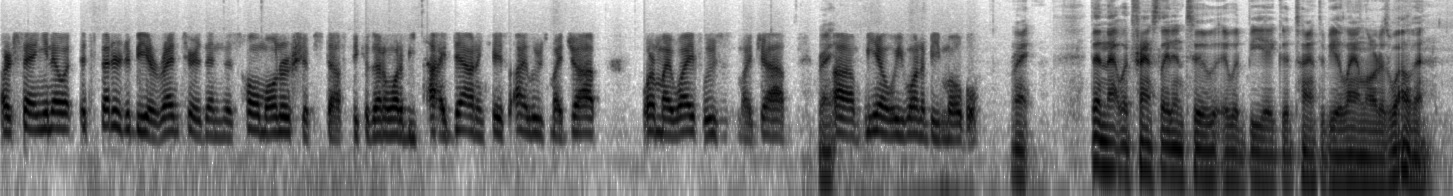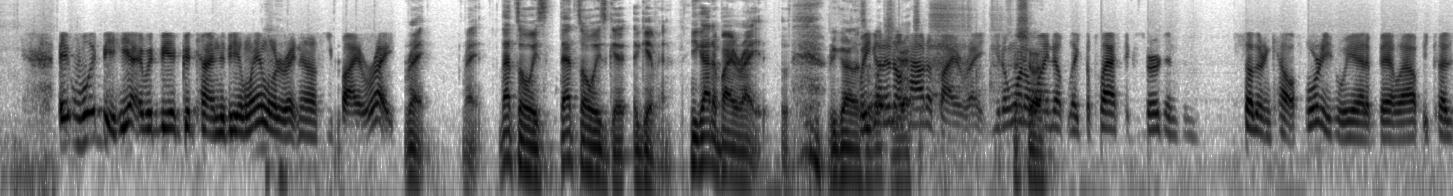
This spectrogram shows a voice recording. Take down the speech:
are saying, you know what, it's better to be a renter than this home ownership stuff because I don't want to be tied down in case I lose my job or my wife loses my job. Right. Um, you know, we want to be mobile. Right. Then that would translate into it would be a good time to be a landlord as well. Then. It would be, yeah, it would be a good time to be a landlord right now if you buy right. Right. Right. That's always that's always a given. You got to buy right, regardless. Well, you got to know your how to buy right. You don't want to sure. wind up like the plastic surgeons in Southern California who we had to bail out because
